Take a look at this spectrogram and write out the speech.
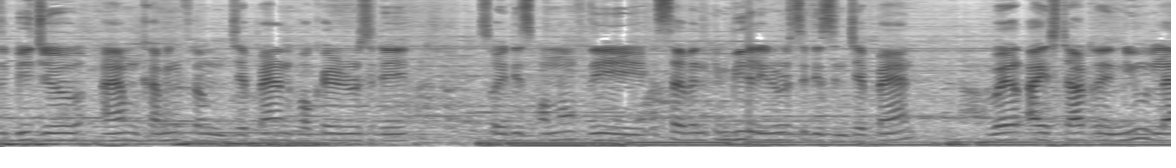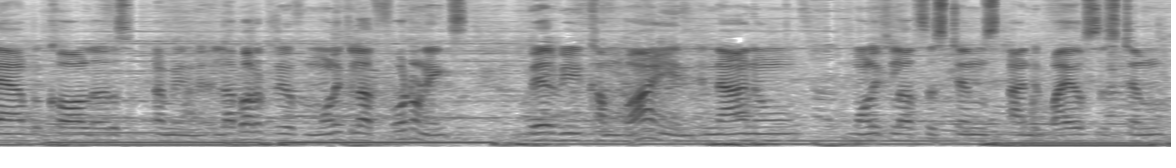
is Biju. I am coming from Japan, Hokkaido University. So it is one of the seven imperial universities in Japan where I started a new lab called, uh, I mean, Laboratory of Molecular Photonics where we combine nano molecular systems and biosystem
